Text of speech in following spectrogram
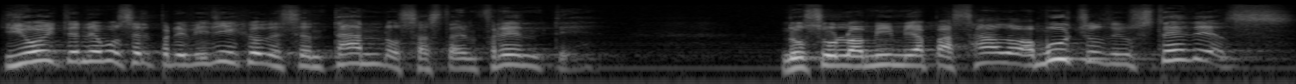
Y hoy tenemos el privilegio de sentarnos hasta enfrente. No solo a mí me ha pasado, a muchos de ustedes.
